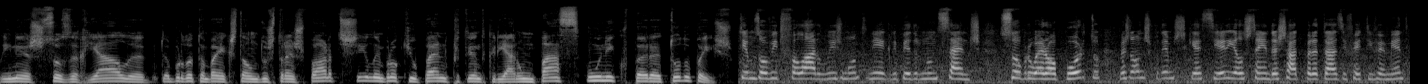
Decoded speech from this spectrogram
Inês Souza Real eh, abordou também a questão dos transportes e lembrou que o PAN pretende criar um passe único para todo o país. Temos ouvido falar Luís Montenegro e Pedro Nuno Santos sobre o aeroporto, mas não nos podemos esquecer, e eles têm deixado para trás efetivamente,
